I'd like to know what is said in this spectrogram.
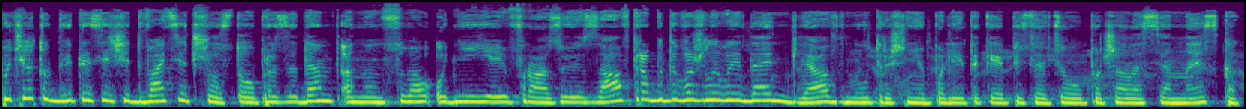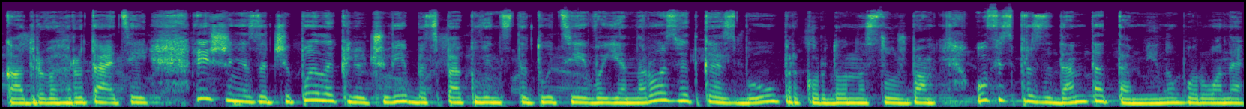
Початок 2026-го президент анонсував однією фразою: завтра буде важливий день для внутрішньої політики. Після цього почалася низка кадрових ротацій. Рішення зачепили ключові безпекові інституції: воєнна розвідка, СБУ, прикордонна служба, офіс президента та Міноборони.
